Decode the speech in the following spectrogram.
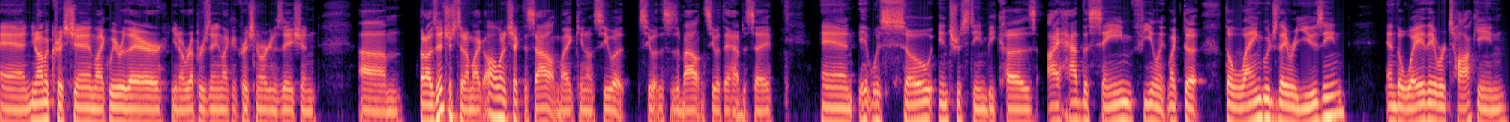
And, you know, I'm a Christian, like we were there, you know, representing like a Christian organization. Um, but I was interested. I'm like, oh, I want to check this out and like, you know, see what, see what this is about and see what they have to say. And it was so interesting because I had the same feeling, like the, the language they were using and the way they were talking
